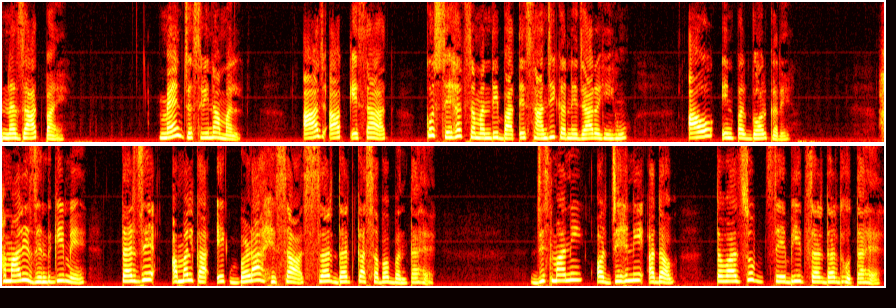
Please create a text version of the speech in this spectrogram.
नजात पाएँ। मैं जसवीना मल। आज आपके साथ कुछ सेहत संबंधी बातें साझी करने जा रही हूँ। आओ इन पर गौर करें। हमारी ज़िंदगी में तर्ज अमल का एक बड़ा हिस्सा सर दर्द का सबब बनता है। जिस्मानी और जहनी अदब तवाजुब से भी सर दर्द होता है।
